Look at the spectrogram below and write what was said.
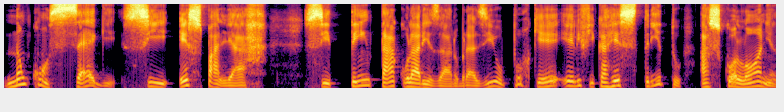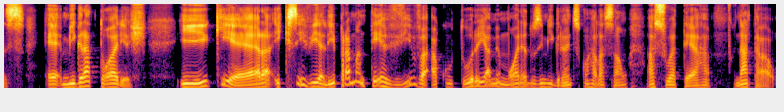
não consegue se espalhar, se tentacularizar no Brasil porque ele fica restrito às colônias é, migratórias e que era e que servia ali para manter viva a cultura e a memória dos imigrantes com relação à sua terra natal.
